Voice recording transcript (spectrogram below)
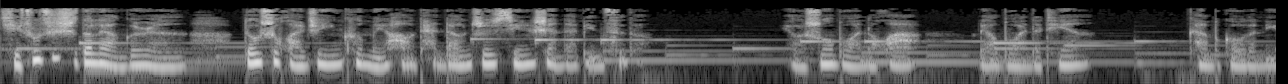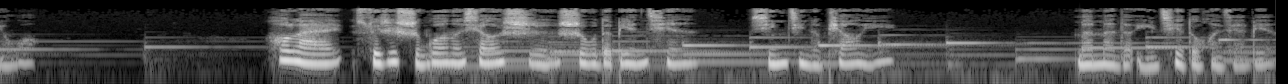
起初之时的两个人，都是怀着一颗美好坦荡之心善待彼此的，有说不完的话，聊不完的天，看不够的你我。后来，随着时光的消逝，事物的变迁，心境的漂移，慢慢的一切都会在变，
